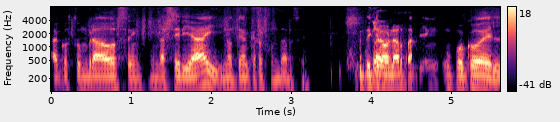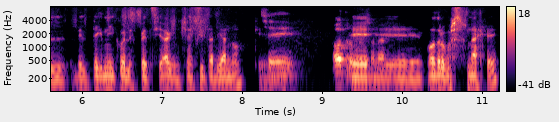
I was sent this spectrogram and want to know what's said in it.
acostumbrados en, en, la Serie A y no tenga que refundarse. Yo te claro. quiero hablar también un poco del, del técnico del Spezia, Vincenzo Italiano, que, sí. Otro personaje. Eh, otro personaje.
